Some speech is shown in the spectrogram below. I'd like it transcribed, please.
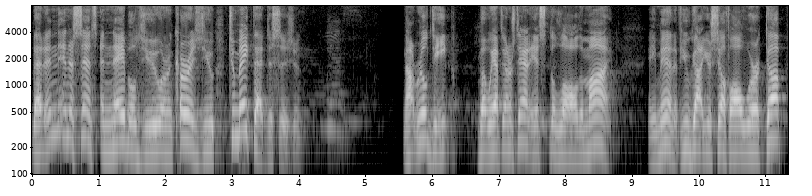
that, in, in a sense, enabled you or encouraged you to make that decision? Not real deep, but we have to understand it's the law of the mind. Amen. If you got yourself all worked up,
